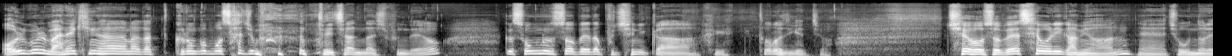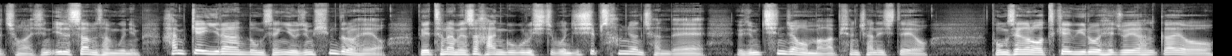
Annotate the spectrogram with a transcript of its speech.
얼굴 마네킹 하나가 그런 거 뭐 사주면 되지 않나 싶은데요. 그 속눈썹에다 붙이니까 그게 떨어지겠죠. 최호섭의 세월이 가면 네, 좋은 노래 청하신 1339님 함께 일하는 동생이 요즘 힘들어해요. 베트남에서 한국으로 시집 온 지 13년 차인데 요즘 친정엄마가 편찮으시대요. 동생을 어떻게 위로해 줘야 할까요?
